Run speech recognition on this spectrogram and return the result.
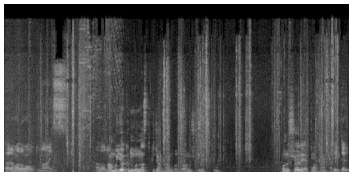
taramalı mı oldu? Nice. Al onu. Lan bu yakın bunu nasıl sıkacağım lan? Bu zormuş bunu sıkma. Onu şöyle yapayım. Ha. Hadi gidelim.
